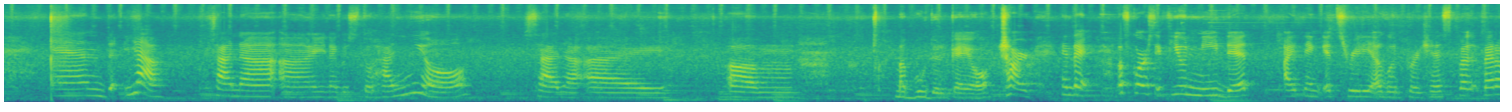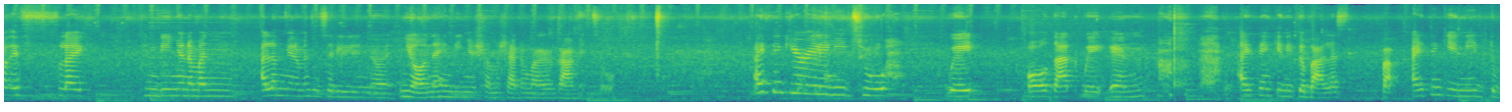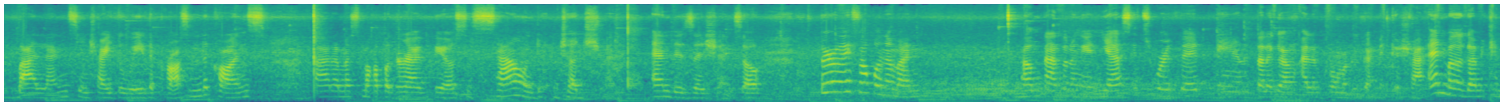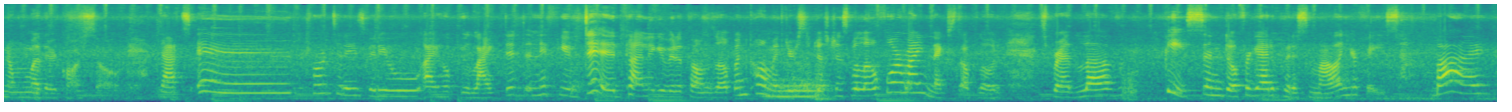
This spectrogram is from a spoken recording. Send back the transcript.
And, yeah, sana ay nagustuhan nyo. Sana ay um, mabudol kayo. Char! Hindi. Of course, if you need it, I think it's really a good purchase. But, pero if, like, hindi nyo naman, alam nyo naman sa sarili nyo na hindi nyo siya masyadong magagamit. So, I think you really need to wait all that way in. I think you need to balance I think you need to balance and try to weigh the pros and the cons para mas makapag-arrive kayo sa sound judgment and decision. So, pero if ako naman, ang tatanungin, yes, it's worth it and talagang alam ko magagamit ko siya and magagamit siya ng mother ko. So, that's it for today's video. I hope you liked it and if you did, kindly give it a thumbs up and comment your suggestions below for my next upload. Spread love, peace, and don't forget to put a smile on your face. Bye!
